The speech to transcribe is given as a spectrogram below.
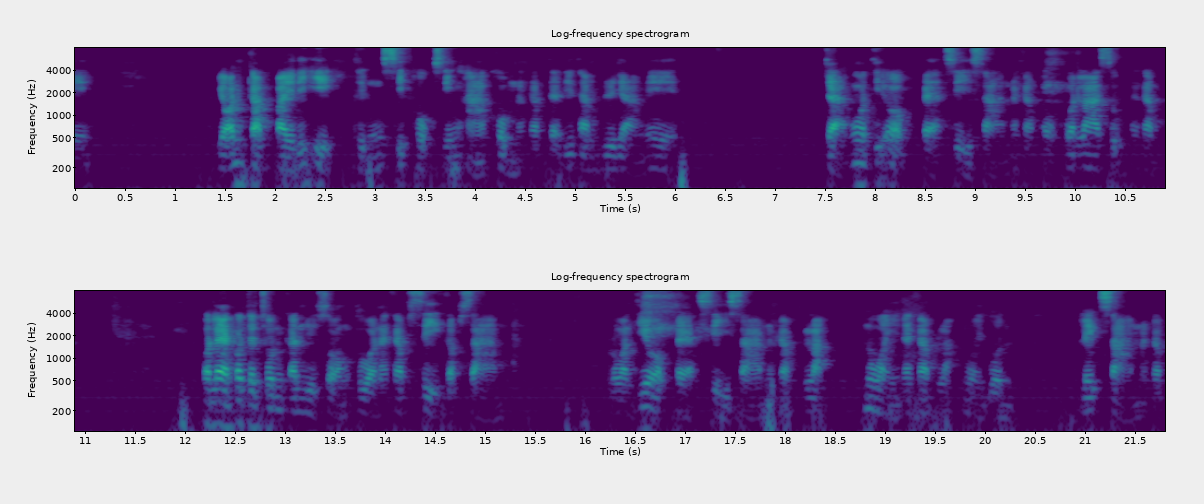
นี่ย้อนกลับไปได้อีกถึง 16 สิงหาคมนะครับ แต่ที่ทำตัวอย่างนี่ จากงวดที่ออก 843 นะครับของงวดล่าสุดนะครับงวดแรกก็จะชนกันอยู่ 2 ตัวนะครับ 4 กับ 3รางวัลที่ออก 843 นะครับ หลักหน่วยนะครับ หลักหน่วยบนเลข 3 นะครับ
